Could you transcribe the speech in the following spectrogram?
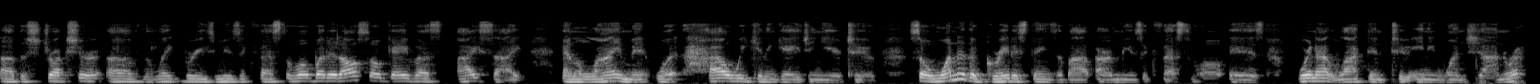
uh, the structure of the Lake Breeze Music Festival, but it also gave us eyesight and alignment with how we can engage in year two. So, one of the greatest things about our music festival is we're not locked into any one genre.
